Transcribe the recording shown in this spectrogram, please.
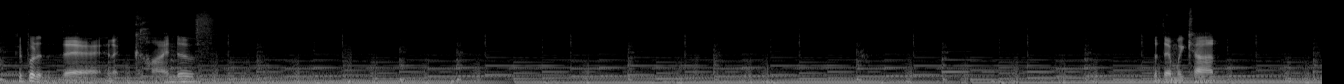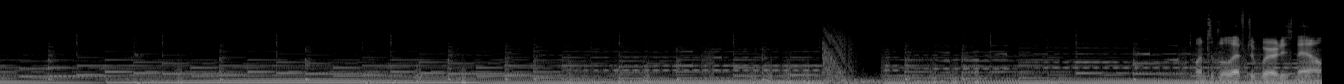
I could put it there, and it kind of... But then we can't left of where it is now.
